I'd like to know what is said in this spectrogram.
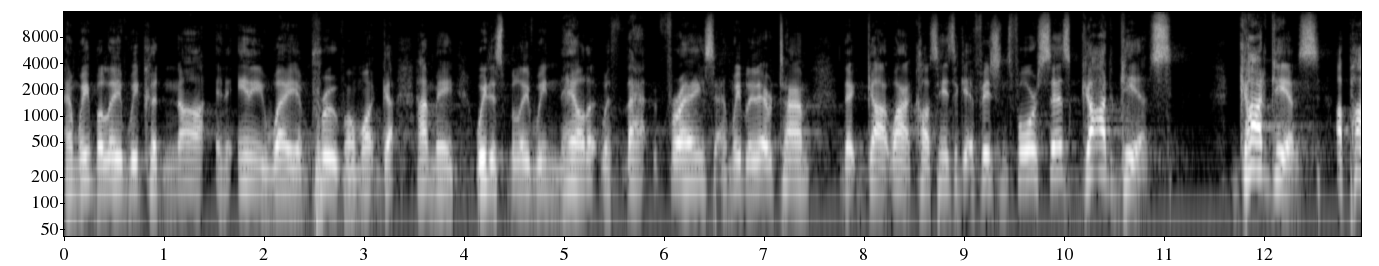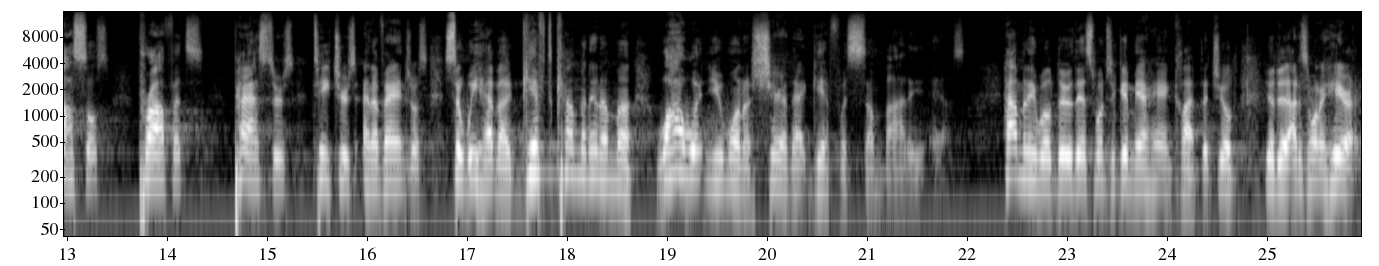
and we believe we could not in any way improve on what God, I mean, we just believe we nailed it with that phrase. And we believe every time that God, why? Because here's again, Ephesians 4 says, God gives. God gives apostles, prophets, pastors, teachers, and evangelists. So we have a gift coming in a month. Why wouldn't you want to share that gift with somebody else? How many will do this? Won't you give me a hand clap that you'll, you'll do it? I just want to hear it.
